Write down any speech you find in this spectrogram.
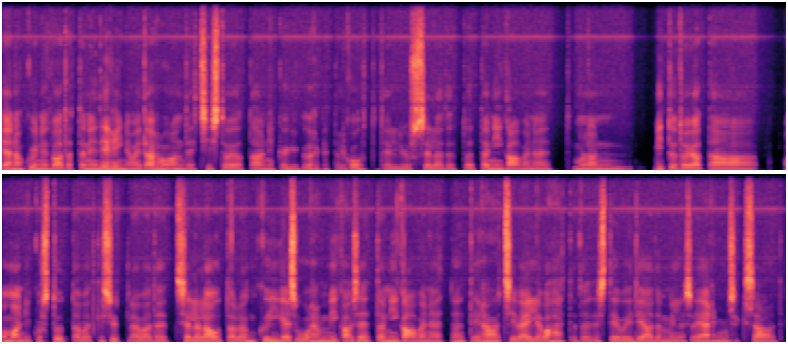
ja noh, kui nüüd vaadata neid erinevaid aruandeid, siis Toyota on ikkagi kõrgetel kohtadel just selle tõttu, et ta on igavene, et mul on mitu Toyota omanikust tuttavad, kes ütlevad, et sellel autol on kõige suurem viga see, et ta on igavene, et et ei raatsi välja vahetada, sest ei või teada, millal sa järgmiseks saad.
